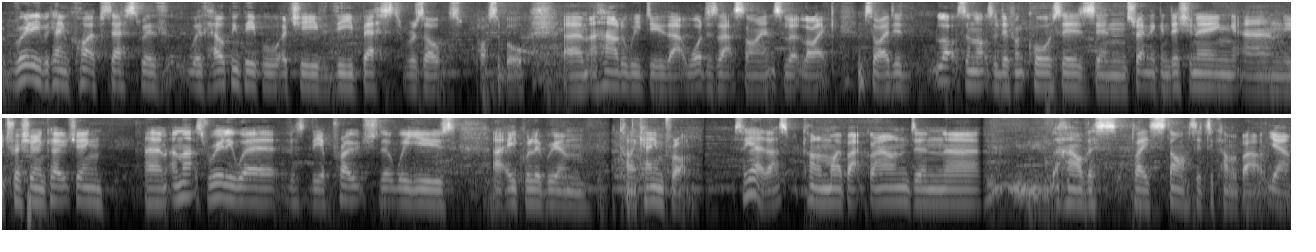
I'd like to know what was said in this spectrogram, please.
really became quite obsessed with with helping people achieve the best results possible. Um, and how do we do that? What does that science look like? So I did lots and lots of different courses in strength and conditioning and nutrition and coaching. Um, and that's really where this, the approach that we use at Equilibrium kind of came from. So, yeah, that's kind of my background and uh, how this place started to come about. Yeah.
